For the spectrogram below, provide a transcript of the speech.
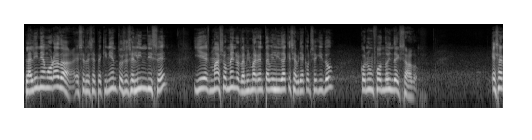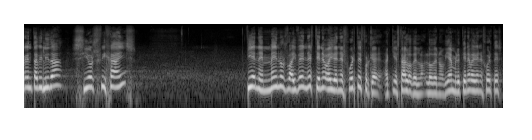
La línea morada es el SP500, es el índice, y es más o menos la misma rentabilidad que se habría conseguido con un fondo indexado. Esa rentabilidad, si os fijáis, tiene menos vaivenes, tiene vaivenes fuertes, porque aquí está lo de, lo de noviembre, tiene vaivenes fuertes,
